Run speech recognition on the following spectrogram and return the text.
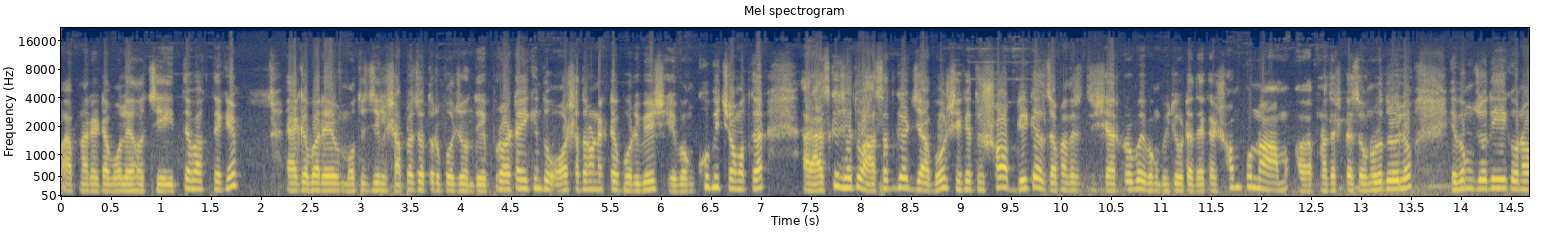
আপনার এটা বলে হচ্ছে ইত্তেফাক থেকে। একেবারে মতিঝিল শাপলা চত্বর পর্যন্ত। এই পুরোটাই কিন্তু অসাধারণ একটা পরিবেশ এবং খুবই চমৎকার। আর আজকে যেহেতু আসাদগেট যাব, সেক্ষেত্রে সব ডিটেলস আপনাদের সাথে শেয়ার করব এবং ভিডিওটা দেখার সম্পূর্ণ আপনাদের কাছে অনুরোধ রইল। এবং যদি কোনো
